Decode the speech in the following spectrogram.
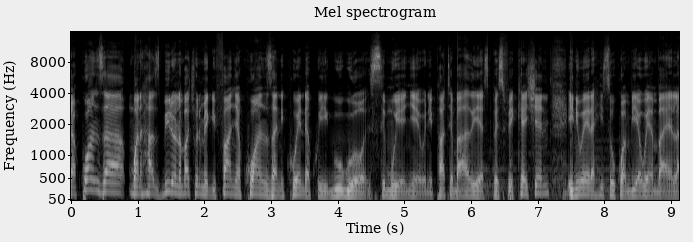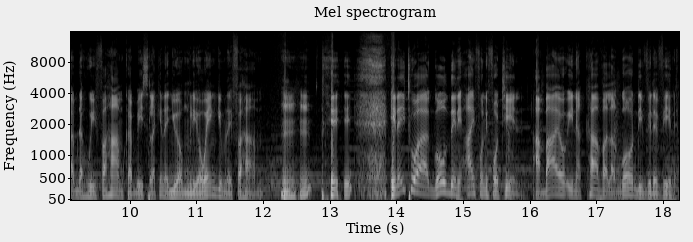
Cha kwanza mwana Hasbillion ambacho nimekifanya kwanza ni kwenda kuigugo simu yenyewe nipate baadhi ya specification, iniwe rahisi kukuambia we ambaye labda huifahamu kabisa, lakini najua mlio wengi mnaifahamu. Mm -hmm. Inaitwa Golden iPhone 14 ambayo ina cover la gold vile vile,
